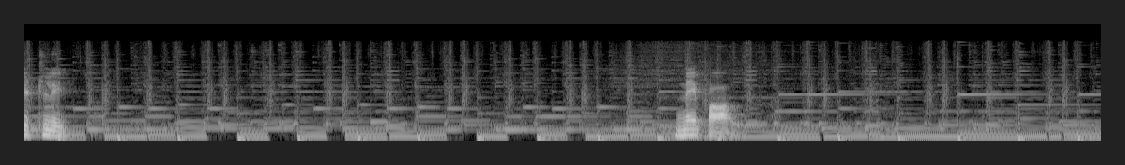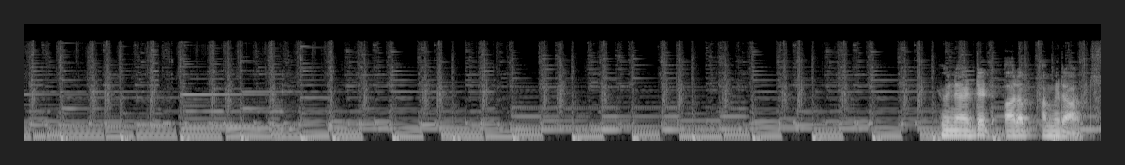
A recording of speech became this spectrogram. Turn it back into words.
Italy. Nepal. United Arab Emirates.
